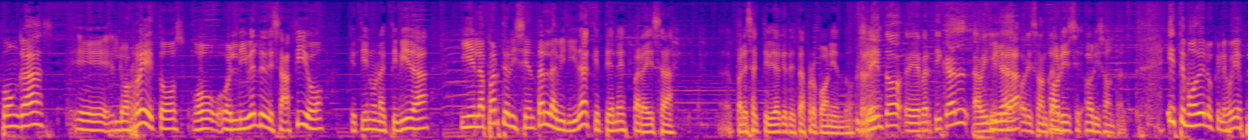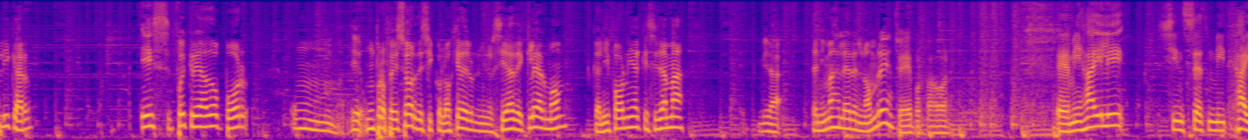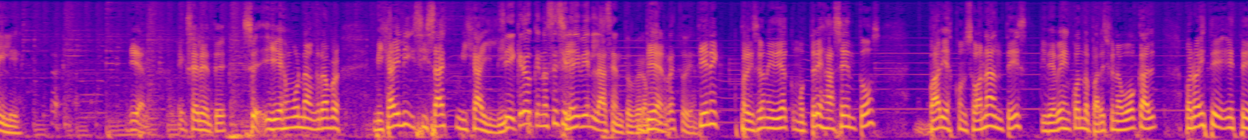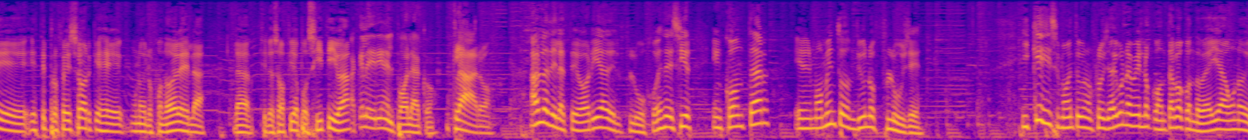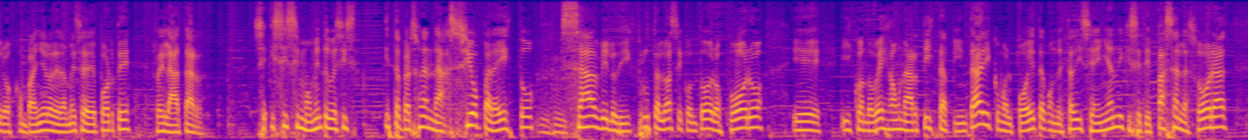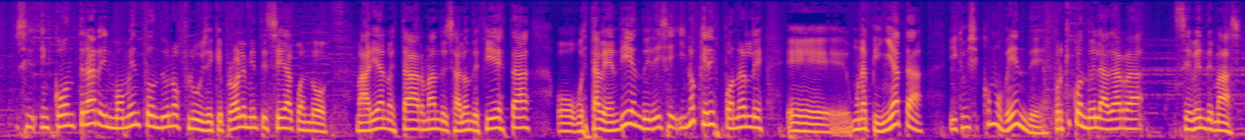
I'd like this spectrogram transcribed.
pongas eh, los retos o, o el nivel de desafío que tiene una actividad y en la parte horizontal la habilidad que tienes para esa, para esa actividad que te estás proponiendo. ¿sí? Reto eh, vertical, habilidad horizontal. horiz- horizontal. Este modelo que les voy a explicar es, fue creado por un, eh, un profesor de psicología de la Universidad de Claremont, California, que se llama... Mira, ¿te animás a leer el nombre? Sí, por favor. Eh, Mihaly Csikszentmihalyi. Bien, excelente. Sí, y es una gran... Mihaly Csikszentmihalyi. Sí, creo que no sé si Sí. leí bien el acento, pero bien. el resto bien. Tiene, para que se una idea, como tres acentos, varias consonantes y de vez en cuando aparece una vocal. Bueno, este, este, este profesor, que es eh, uno de los fundadores de la, la filosofía positiva, ¿A qué le dirían el polaco? claro, habla de la teoría del flujo, es decir, encontrar en el momento donde uno fluye. ¿Y qué es ese momento donde uno fluye? Alguna vez lo contaba cuando veía a uno de los compañeros de la mesa de deporte relatar. O sea, es ese momento que decís, esta persona nació para esto, sabe, lo disfruta, lo hace con todos los poros. eh, y cuando ves a un artista pintar y como el poeta cuando está diseñando y que se te pasan las horas. Encontrar el momento donde uno fluye, que probablemente sea cuando Mariano está armando el salón de fiesta o, está vendiendo y le dice, ¿y no querés ponerle eh, una piñata? Y que dice, ¿cómo vende? ¿Por qué cuando él agarra se vende más?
